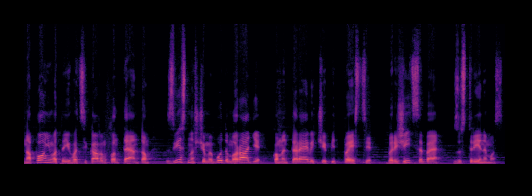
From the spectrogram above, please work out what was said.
і наповнювати його цікавим контентом. Звісно, що ми будемо раді коментареві чи підписці. Бережіть себе, зустрінемось.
